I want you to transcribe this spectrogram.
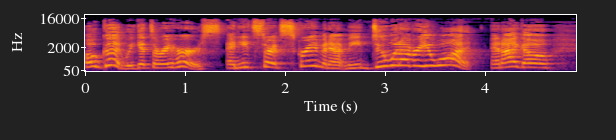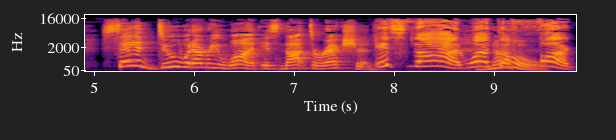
"Oh, good, we get to rehearse." And he'd start screaming at me, "Do whatever you want," and I go. Saying do whatever you want is not direction. it's not. What No. the fuck?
